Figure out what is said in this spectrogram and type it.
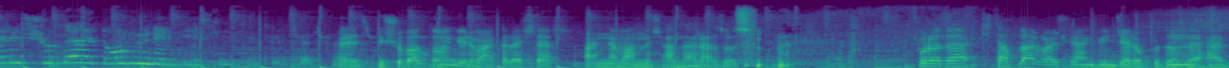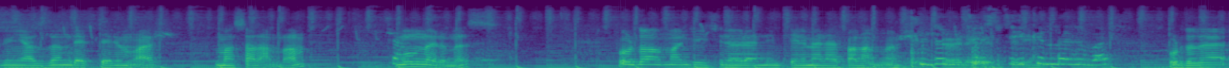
Ve şurada doğum günü hediyesi. Evet, bir Şubat doğum günüm arkadaşlar. Annem almış, Allah razı olsun. Burada kitaplar var şu an güncel okuduğum ve her gün yazdığım defterim var. Masa lambam. Mumlarımız. Burada Almanca için öğrendiğim kelimeler falan var. Şurada bir Şöyle sürü göstereyim. stickerları var. Burada da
